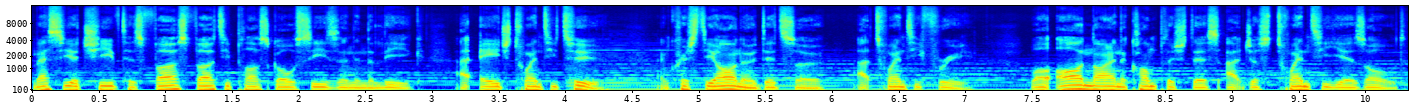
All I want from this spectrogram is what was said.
Messi achieved his first 30 plus goal season in the league at age 22, and Cristiano did so at 23. While R9 accomplished this at just 20 years old.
